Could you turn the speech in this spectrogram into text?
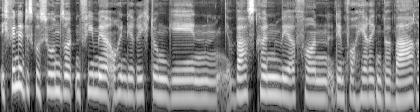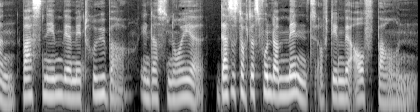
Ich finde, Diskussionen sollten vielmehr auch in die Richtung gehen, was können wir von dem vorherigen bewahren? Was nehmen wir mit rüber in das Neue? Das ist doch das Fundament, auf dem wir aufbauen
